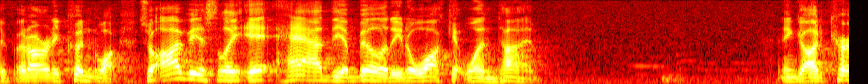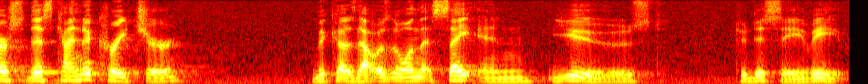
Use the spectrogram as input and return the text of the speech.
If it already couldn't walk. So obviously it had the ability to walk at one time. And God cursed this kind of creature because that was the one that Satan used to deceive Eve.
